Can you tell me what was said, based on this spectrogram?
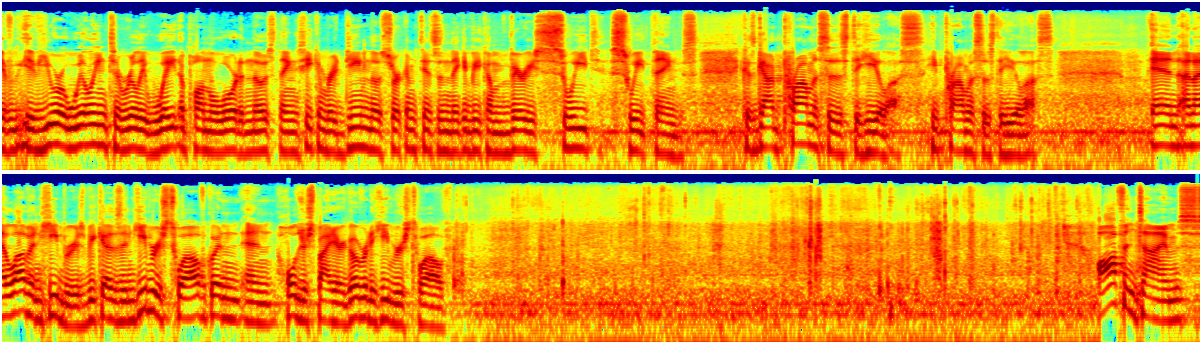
if, if you are willing to really wait upon the Lord in those things, He can redeem those circumstances and they can become very sweet, sweet things. Because God promises to heal us. He promises to heal us. And, and I love in Hebrews because in Hebrews 12, go ahead and, and hold your spot here. Go over to Hebrews 12. Oftentimes,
